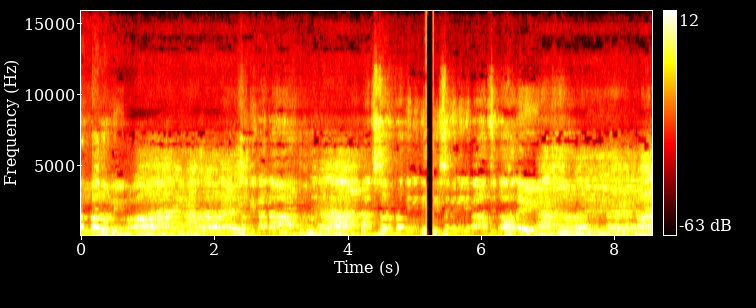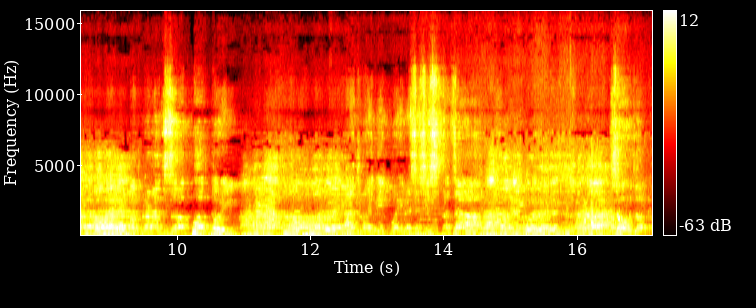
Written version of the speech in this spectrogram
আন্দোলনে সৌজন্য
